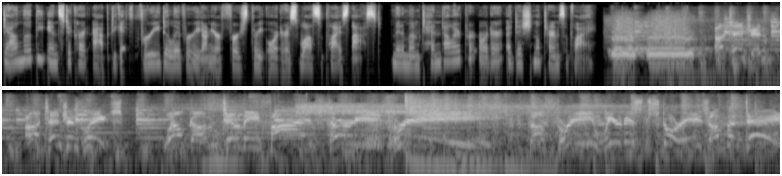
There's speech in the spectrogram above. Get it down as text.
Download the Instacart app to get free delivery on your first three orders while supplies last. Minimum $10 per order, additional term supply. Attention! Attention, please! Welcome to the 533! The three weirdest stories of the day!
